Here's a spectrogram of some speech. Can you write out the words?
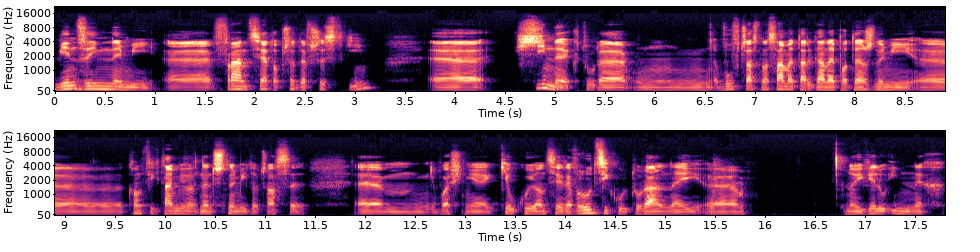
między innymi e, Francja to przede wszystkim, e, Chiny, które mm, wówczas no same targane potężnymi e, konfliktami wewnętrznymi, to czasy właśnie kiełkującej rewolucji kulturalnej, no i wielu innych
